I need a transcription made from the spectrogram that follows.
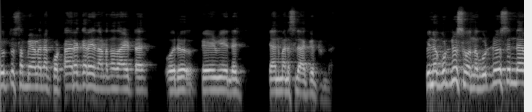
യൂത്ത് സമ്മേളനം കൊട്ടാരക്കരയിൽ നടന്നതായിട്ട് ഒരു കേൾവി എന്റെ ഞാൻ മനസ്സിലാക്കിയിട്ടുണ്ട്. പിന്നെ ഗുഡ് ന്യൂസ് വന്നു. ഗുഡ് ന്യൂസിന്റെ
